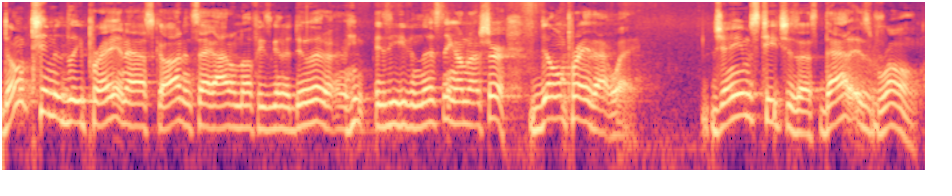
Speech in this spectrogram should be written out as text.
Don't timidly pray and ask God and say, I don't know if He's going to do it. Is He even listening? I'm not sure. Don't pray that way. James teaches us that is wrong.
